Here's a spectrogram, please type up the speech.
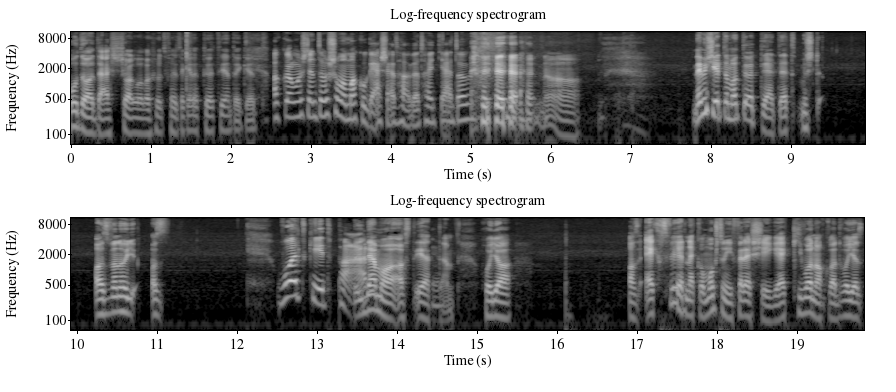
odaadással olvasott fel ezeket a történeteket. Akkor mostantól Soma makogását hallgathatjátok. Na. Nem is értem a történetet. Most az van, hogy az Volt két pár. nem a, azt értem, hogy a az ex-férnek a mostani felesége ki van akad, vagy az,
